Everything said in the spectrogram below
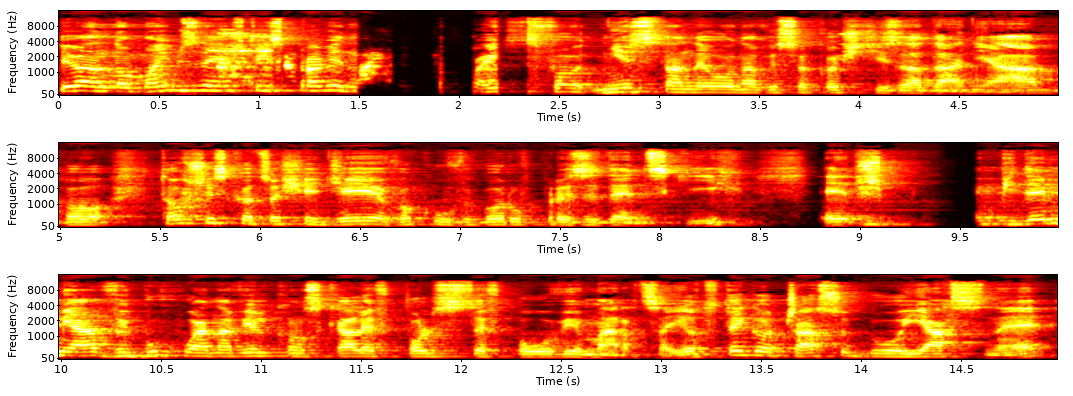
Wie no moim zdaniem w tej sprawie Państwo nie stanęło na wysokości zadania, bo to wszystko, co się dzieje wokół wyborów prezydenckich, e, epidemia wybuchła na wielką skalę w Polsce w połowie marca i od tego czasu było jasne,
